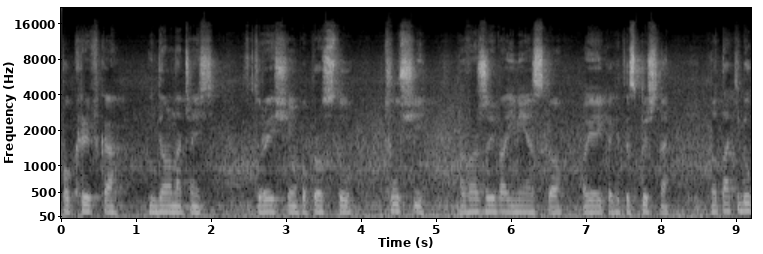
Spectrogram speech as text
pokrywka i dolna część, w której się po prostu tusi warzywa i mięsko. Ojejku, jakie to jest pyszne. No taki był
